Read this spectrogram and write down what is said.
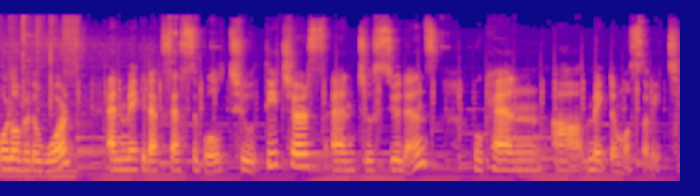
all over the world and make it accessible to teachers and to students who can uh, make the most of it.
